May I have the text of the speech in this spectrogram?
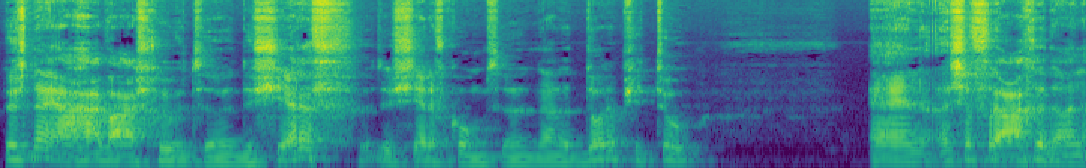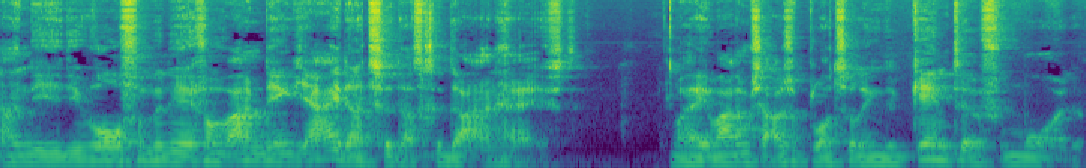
Dus nou ja, hij waarschuwt uh, de sheriff. De sheriff komt uh, naar het dorpje toe. En uh, ze vragen dan aan die, die wolvenmeneer van waarom denk jij dat ze dat gedaan heeft? Waarom zou ze plotseling de kind vermoorden?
